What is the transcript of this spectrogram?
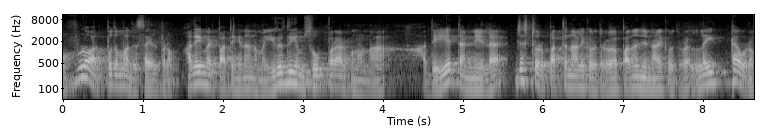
அவ்வளோ அற்புதமாக அது செயல்படும். அதே மாதிரி பார்த்தீங்கன்னா நம்ம இருதயம் சூப்பராக இருக்கணும்னா அதே தண்ணியில் ஜஸ்ட் ஒரு பத்து நாளைக்கு ஒரு தடவை பதினஞ்சு நாளைக்கு ஒரு தடவை லைட்டாக ஒரு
